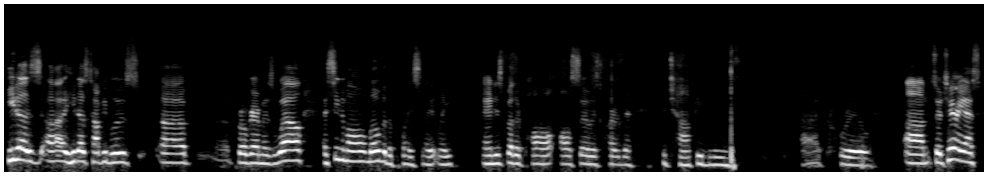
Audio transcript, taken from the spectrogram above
he does uh, he does Toffee Blues uh, uh, program as well. I've seen him all over the place lately, and his brother Paul also is part of the the Toffee Blues uh, crew. Um, so Terry asks,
